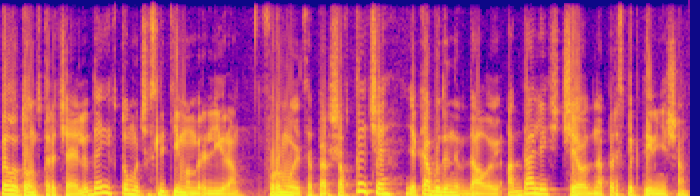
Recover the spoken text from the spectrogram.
Пелотон втрачає людей, в тому числі Тіма Мерліра. Формується перша втеча, яка буде невдалою, а далі ще одна перспективніша.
